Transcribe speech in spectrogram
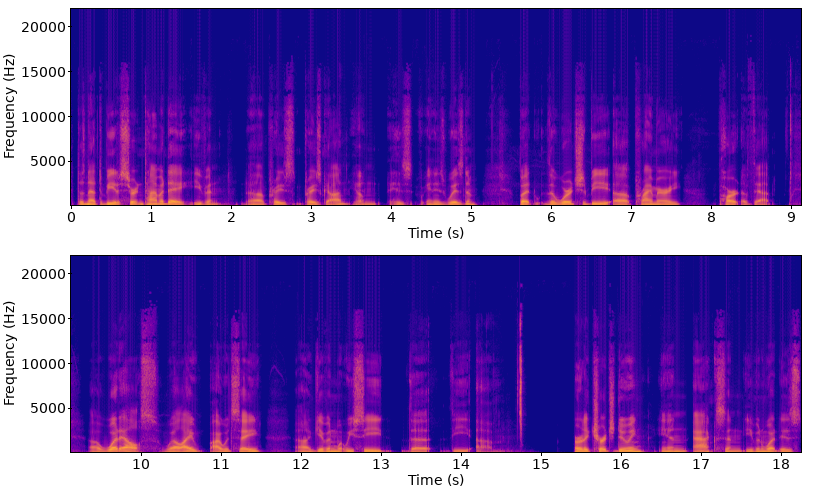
it doesn't have to be at a certain time of day. Even uh, praise praise God Yep. in His in His wisdom, but the word should be a primary part of that. Uh, what else? Well, I I would say, uh, given what we see the the um, early church doing in Acts and even what is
